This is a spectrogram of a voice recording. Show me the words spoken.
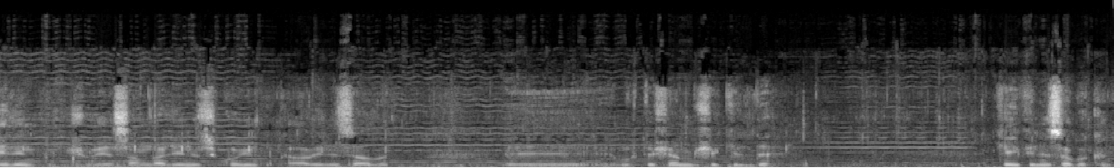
Gelin şuraya sandalyenizi koyun, kahvenizi alın. E, muhteşem bir şekilde keyfinize bakın.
